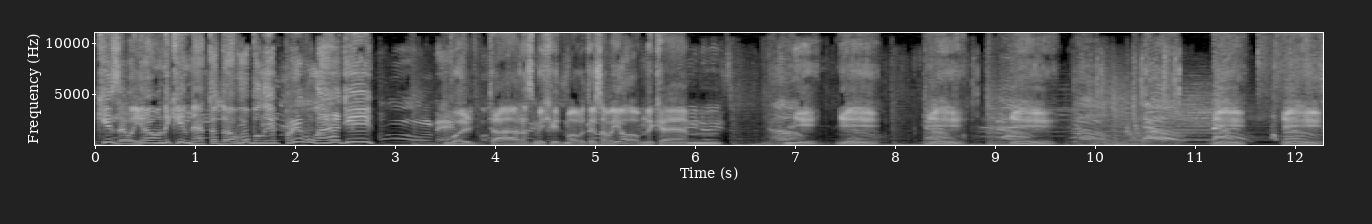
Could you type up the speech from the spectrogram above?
Маленькі завойовники надто довго були при владі. Вольтар зміг відмовити завойовникам. Ні, ні, ні, ні. Ні, ні,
